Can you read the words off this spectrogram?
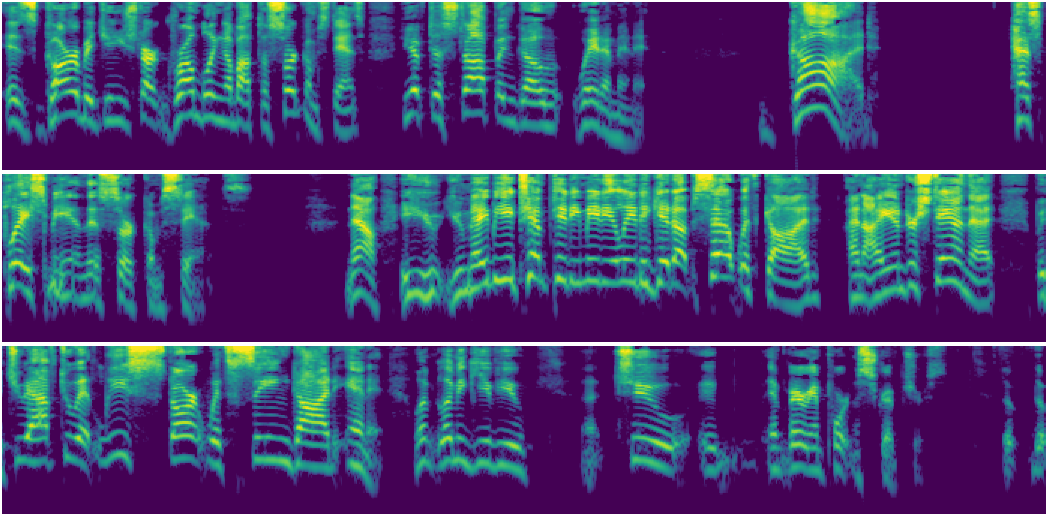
is garbage, and you start grumbling about the circumstance. You have to stop and go, wait a minute. God has placed me in this circumstance. Now, you, you may be tempted immediately to get upset with God, and I understand that, but you have to at least start with seeing God in it. Let, let me give you uh, two uh, very important scriptures. The, the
